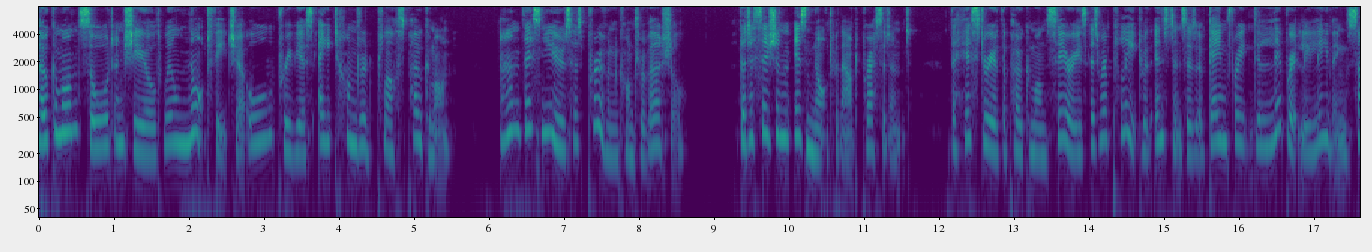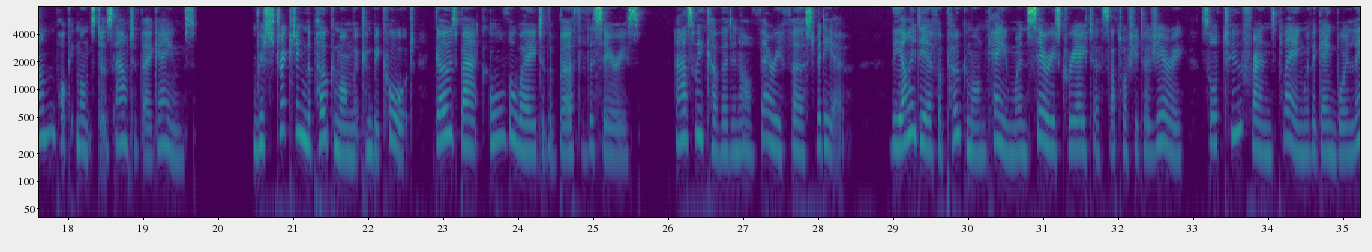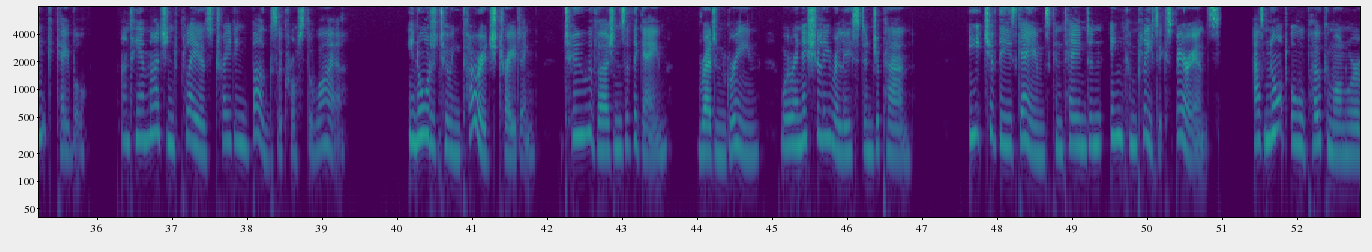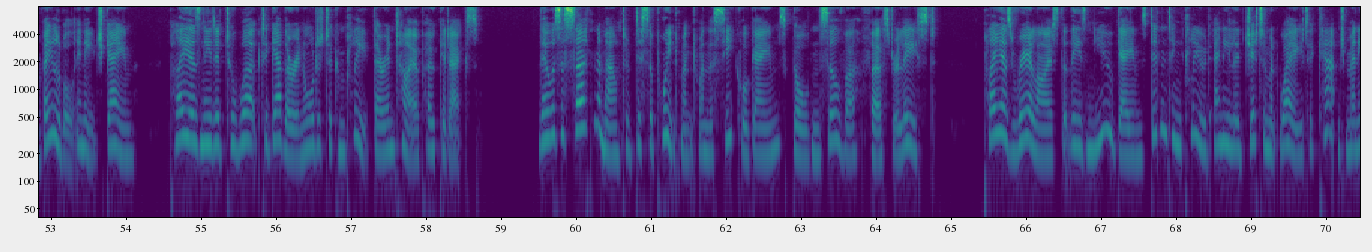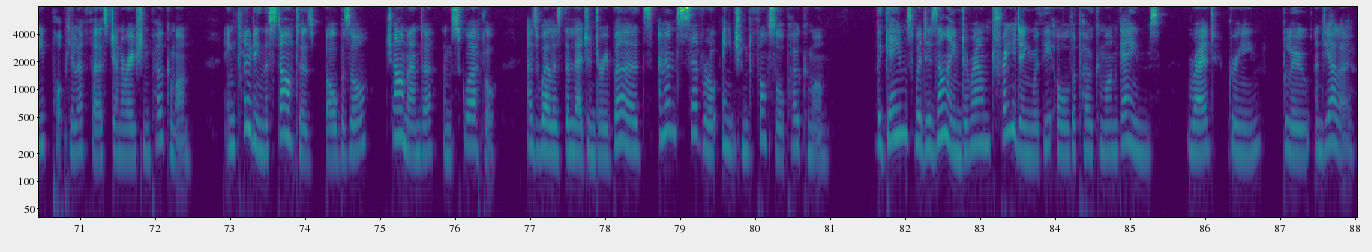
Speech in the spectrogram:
Pokemon Sword and Shield will not feature all previous 800 plus Pokemon, and this news has proven controversial. The decision is not without precedent. The history of the Pokemon series is replete with instances of Game Freak deliberately leaving some Pocket Monsters out of their games. Restricting the Pokemon that can be caught goes back all the way to the birth of the series. As we covered in our very first video, the idea for Pokemon came when series creator Satoshi Tajiri saw two friends playing with a Game Boy Link cable, and he imagined players trading bugs across the wire. In order to encourage trading, two versions of the game, Red and Green, were initially released in Japan. Each of these games contained an incomplete experience, as not all Pokemon were available in each game. Players needed to work together in order to complete their entire Pokédex. There was a certain amount of disappointment when the sequel games, Gold and Silver, first released. Players realised that these new games didn't include any legitimate way to catch many popular first-generation Pokemon, including the starters Bulbasaur, Charmander, and Squirtle, as well as the legendary birds and several ancient fossil Pokemon. The games were designed around trading with the older Pokemon games, Red, Green, Blue, and Yellow.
